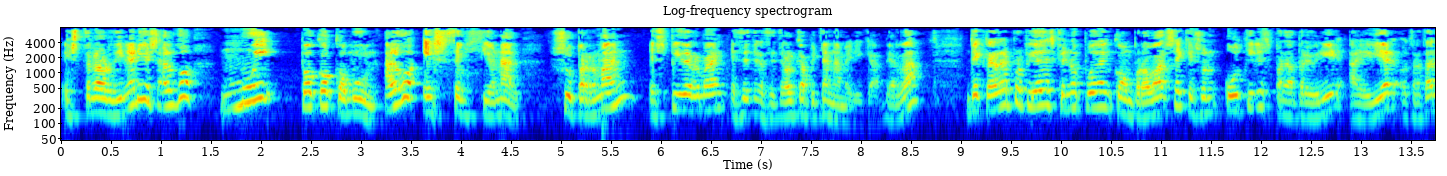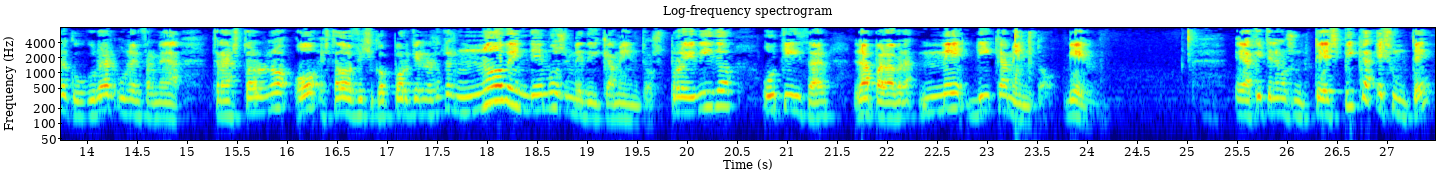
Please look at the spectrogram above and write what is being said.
Extraordinario es algo muy poco común, algo excepcional Superman, Spiderman, etcétera, etcétera, el Capitán América, ¿verdad? Declarar propiedades que no puedan comprobarse que son útiles para prevenir, aliviar o tratar o curar una enfermedad, trastorno o estado físico, porque nosotros no vendemos medicamentos. Prohibido utilizar la palabra medicamento. Bien, eh, aquí tenemos un té espica, es un té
